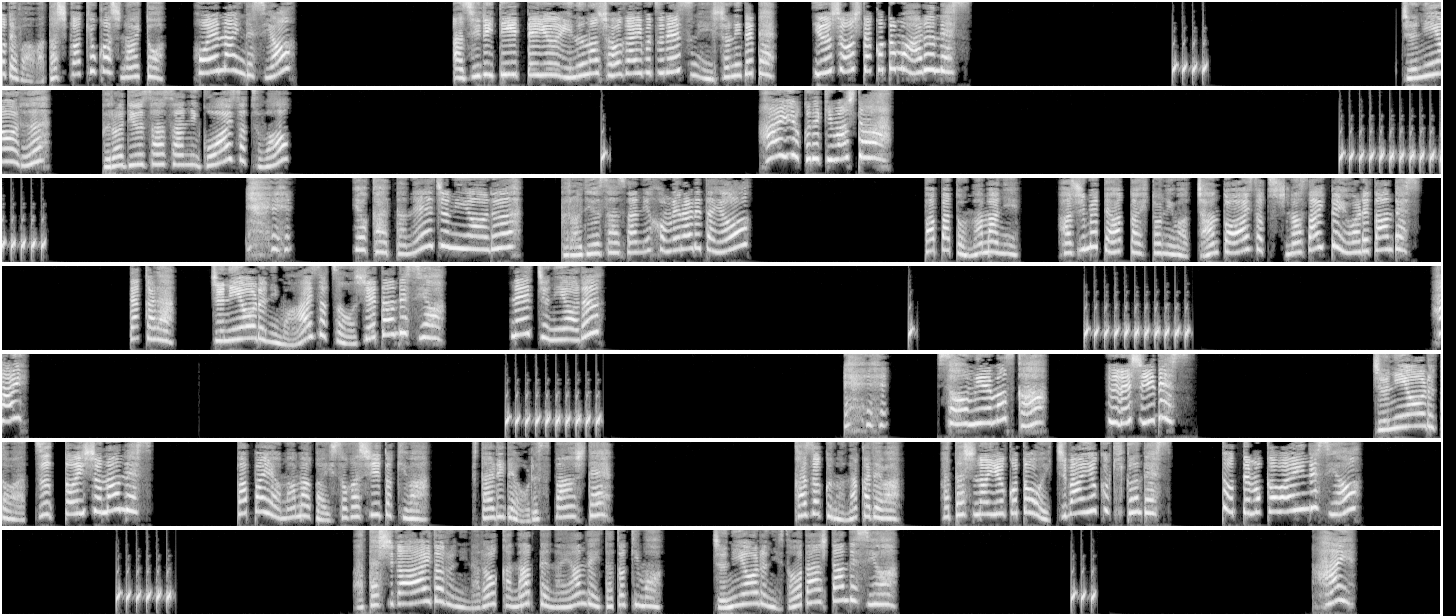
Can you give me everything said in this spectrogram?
では私が許可しないと吠えないんですよ。アジリティっていう犬の障害物レースに一緒に出て優勝したこともあるんです。ジュニオール、プロデューサーさんにご挨拶ははい、よくできました。かったね、ジュニオール。プロデューサーさんに褒められたよ。パパとママに、初めて会った人にはちゃんと挨拶しなさいって言われたんです。だから、ジュニオールにも挨拶を教えたんですよ。ねえ、ジュニオールそう見えますか？嬉しいですジュニオールとはずっと一緒なんです。パパやママが忙しい時は、二人でお留守番して。家族の中では、私の言うことを一番よく聞くんです。とっても可愛いんですよ。私がアイドルになろうかなって悩んでいた時も、ジュニオールに相談したんですよ。はい。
